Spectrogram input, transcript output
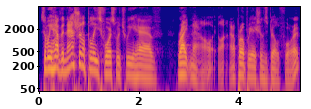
So we have the National Police Force, which we have right now, an appropriations bill for it.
